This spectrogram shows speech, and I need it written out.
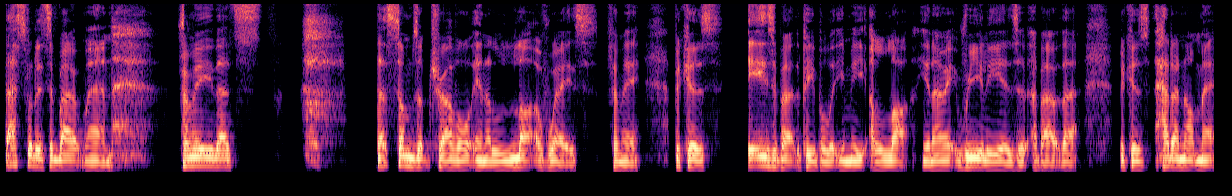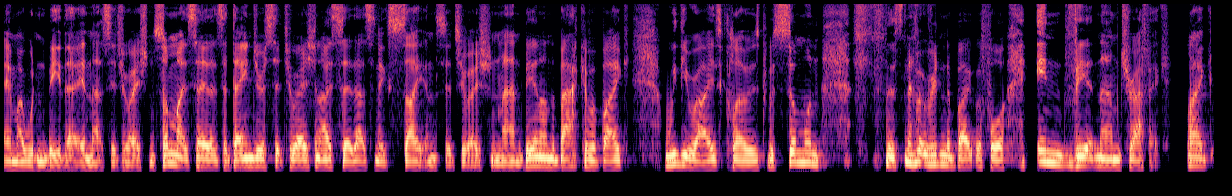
that's what it's about, man. For me, that's that sums up travel in a lot of ways for me because it is about the people that you meet a lot. You know, it really is about that. Because had I not met him, I wouldn't be there in that situation. Some might say that's a dangerous situation. I say that's an exciting situation, man. Being on the back of a bike with your eyes closed with someone that's never ridden a bike before in Vietnam traffic. Like,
